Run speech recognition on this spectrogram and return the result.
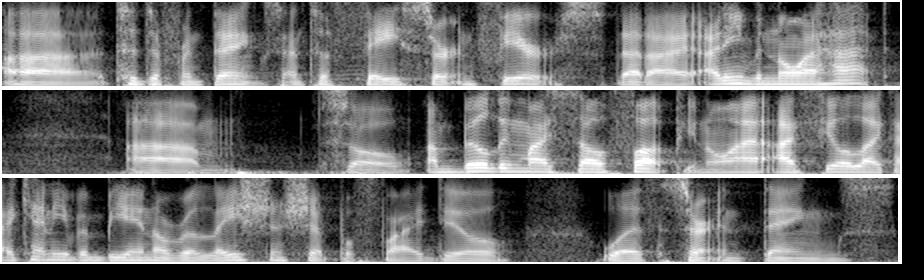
uh, to different things and to face certain fears that I, I didn't even know I had. Um, so I'm building myself up. You know, I, I feel like I can't even be in a relationship before I deal with certain things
